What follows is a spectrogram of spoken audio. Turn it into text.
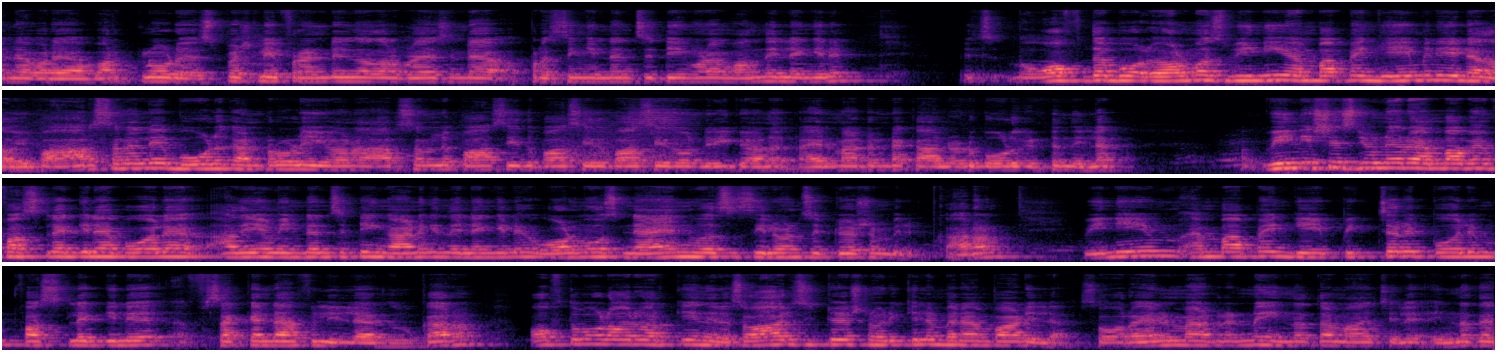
എന്നാ പറയുക വർക്ക് ലോഡ് എസ്പെഷ്യലി ഫ്രണ്ടിൽ നിന്നുള്ള പ്ലേയേഴ്സിന്റെ പ്രസിംഗ് ഇന്റൻസിറ്റിയും കൂടെ വന്നില്ലെങ്കിൽ it's off the ball almost വിനിയും എംബാപ്പയും ഗെയിമിൽ ഇല്ലാതാവും. ഇപ്പോൾ ആർസണലെ ബോൾ കൺട്രോൾ ചെയ്യുകയാണ് ആർസണൽ പാസ് ചെയ്ത് പാസ് ചെയ്ത് പാസ് ചെയ്തുകൊണ്ടിരിക്കുകയാണ് റയൽ മാഡ്രിഡിന്റെ കാലിലോട്ട് ബോൾ കിട്ടുന്നില്ല. വിനീഷ്യസ് ജൂനിയറും എംബാപ്പയും ഫസ്റ്റ് ലെഗിലെ പോലെ അധികം ഇന്റൻസിറ്റിയും കാണിക്കുന്നില്ലെങ്കിൽ almost nine versus eleven situation വരും. കാരണം വിനിയും എംബാപ്പയും ഗെയിം പിക്ചറിൽ പോലും ഫസ്റ്റ് ലെഗിൽ സെക്കൻഡ് ഹാഫിൽ ഇല്ലായിരുന്നു. കാരണം ഓഫ് ദ ബോൾ അവർ വർക്ക് ചെയ്യുന്നില്ല. സോ ആ ഒരു സിറ്റുവേഷൻ ഒരിക്കലും വരാൻ പാടില്ല. സോ റയൽ മാഡ്രിഡിന് ഇന്നത്തെ മാച്ചിൽ ഇന്നത്തെ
